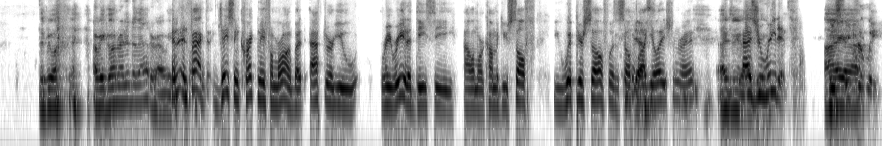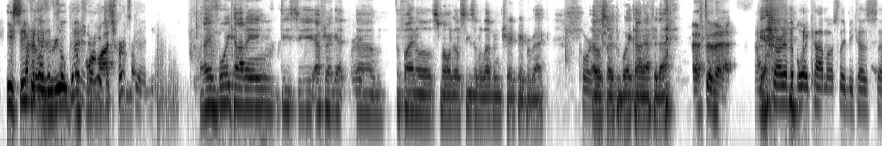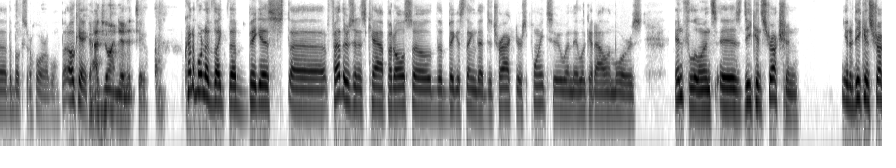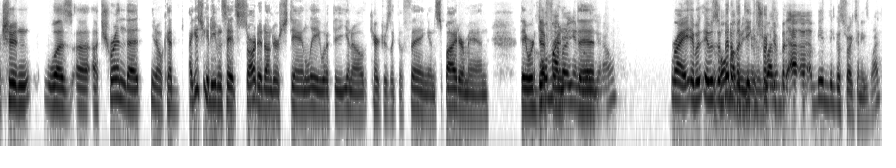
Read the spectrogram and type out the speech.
Did we want, are we going right into that, or are we? And in fact, Jason, correct me if I'm wrong, but after you reread a DC Alan Moore comic, you self you whip yourself with a self flagellation, right? I do. I As you do. read it, He I, uh, secretly, he secretly because it's so good, it, before it just hurts good. I am boycotting DC after I get Right. um, the final Smallville season 11 trade paperback. Of course, I will start the boycott after that. After that, I Yeah. started the boycott mostly because uh, the books are horrible. But okay, I joined in it too. kind of one of like the biggest uh, feathers in his cap, but also the biggest thing that detractors point to when they look at Alan Moore's influence is deconstruction. You know, deconstruction was a, a trend that you know could I guess you could even say it started under Stan Lee with the you know characters like the Thing and Spider Man. They were The different than you know right. It was it was The a bit of a deconstructive, but a, a bit deconstructionist right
